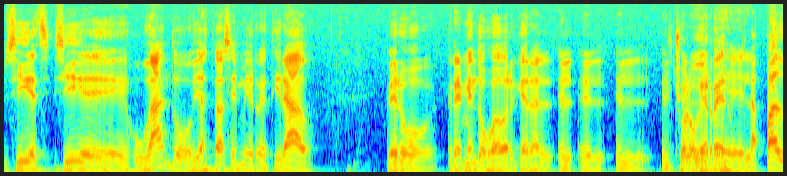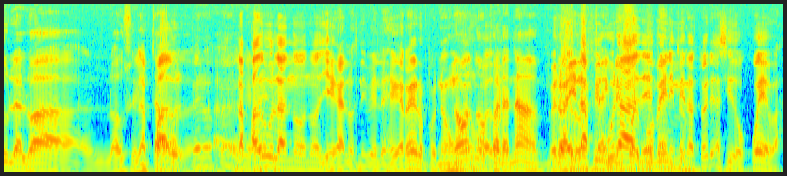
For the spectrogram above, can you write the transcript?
sigue, sigue jugando o ya está semi retirado, pero tremendo jugador que era el, el- el- Cholo Guerrero. Eh, la Pádula lo ha, lo ha La ausentado. Padula, pero, a- a pero la. Padula no, no llega a los niveles de Guerrero, pues no es un No, mal no, jugador. para nada, Pero, ahí pero la está en figura de esta eliminatoria ha sido Cueva.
